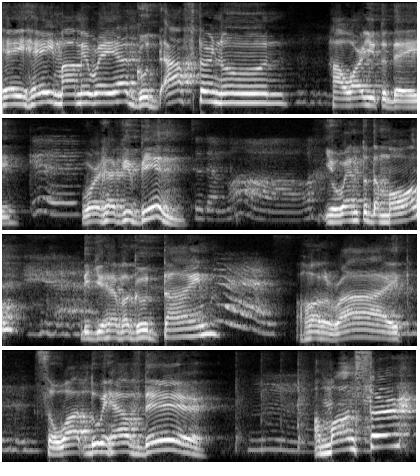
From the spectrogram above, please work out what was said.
hey, hey, Mommy Rhea, good afternoon. How are you today? Good. Where have you been? To the mall. You went to the mall? Yes. Did you have a good time? Yes. All right. So what do we have there? Hmm. A monster?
